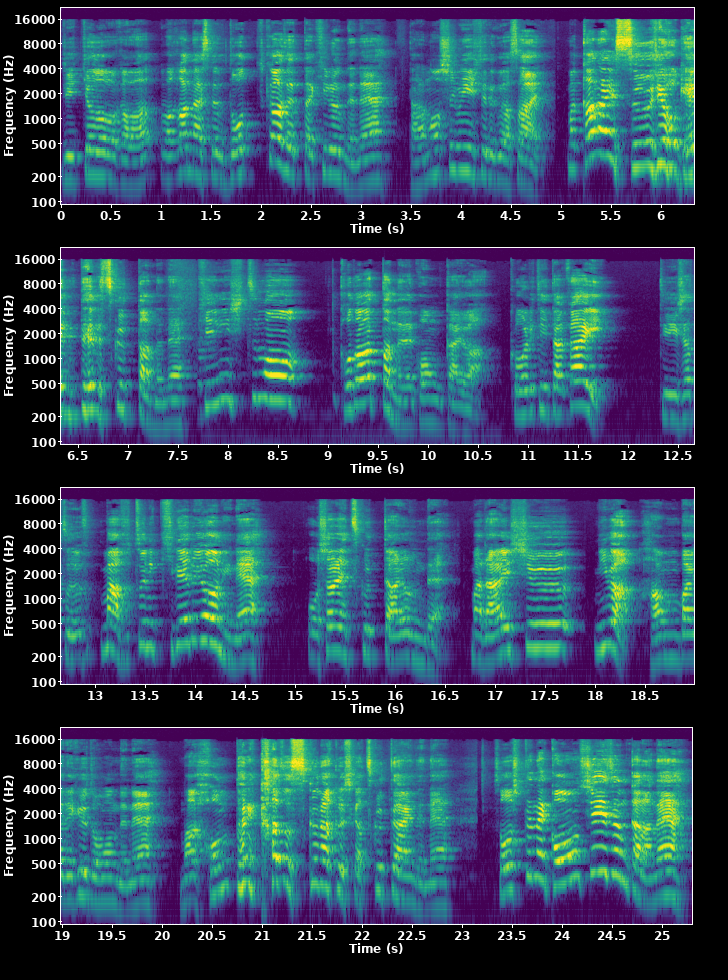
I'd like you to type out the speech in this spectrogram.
実況動画かわわかんないですけど、どっちかは絶対着るんでね。楽しみにしててください。まあかなり数量限定で作ったんでね。品質もこだわったんでね、今回は。クオリティ高い T シャツ、まあ普通に着れるようにね、おしゃれに作ってあるんで、まあ来週には販売できると思うんでね。まあ本当に数少なくしか作ってないんでね。そしてね、今シーズンからね、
